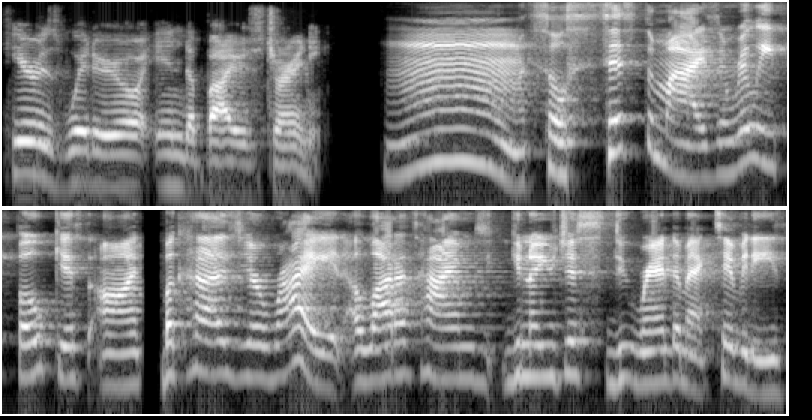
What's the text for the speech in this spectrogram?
Here is where they are in the buyer's journey. Mm, so systemize and really focus on because you're right. A lot of times, you know, you just do random activities.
